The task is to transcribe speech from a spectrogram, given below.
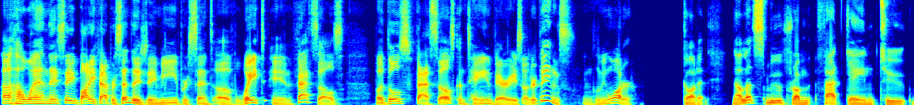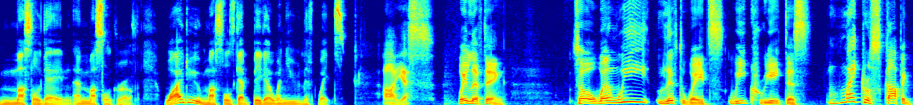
Uh, when they say body fat percentage, they mean percent of weight in fat cells, but those fat cells contain various other things, including water. Got it. Now let's move from fat gain to muscle gain and muscle growth. Why do muscles get bigger when you lift weights? Ah, yes. Weightlifting. So when we lift weights, we create this microscopic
